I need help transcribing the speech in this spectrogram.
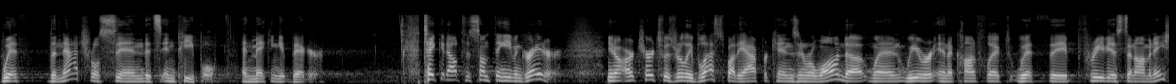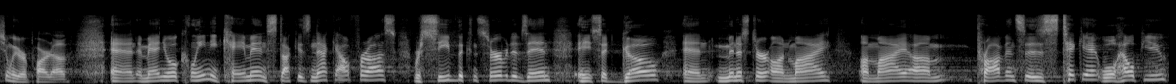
with the natural sin that's in people and making it bigger. Take it out to something even greater. You know, our church was really blessed by the Africans in Rwanda when we were in a conflict with the previous denomination we were part of. And Emmanuel Kolini came in, stuck his neck out for us, received the conservatives in, and he said, Go and minister on my, on my um, province's ticket, we'll help you.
